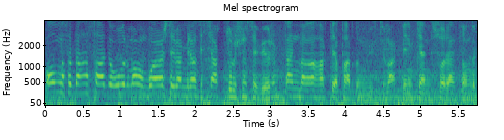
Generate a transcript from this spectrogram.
Olmasa daha sade olur mu ama bu araçta ben biraz sert duruşunu seviyorum. Ben daha hard yapardım büyük ihtimal. Benim kendi Sorento da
